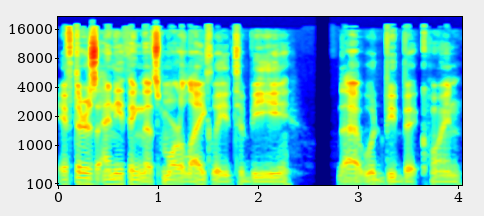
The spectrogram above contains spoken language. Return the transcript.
if there's anything that's more likely to be, that would be Bitcoin.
